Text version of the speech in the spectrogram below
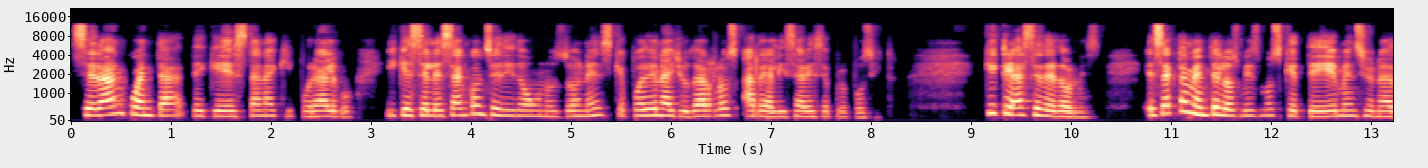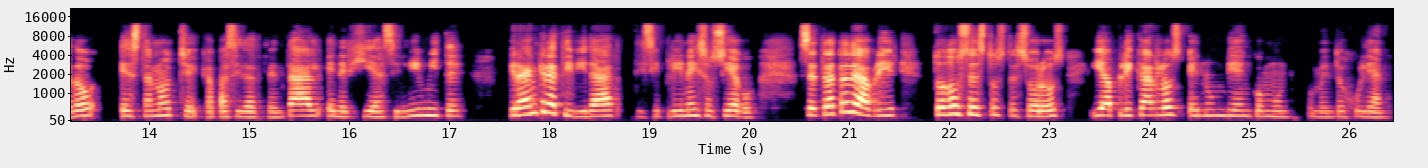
Se dan cuenta de que están aquí por algo y que se les han concedido unos dones que pueden ayudarlos a realizar ese propósito. ¿Qué clase de dones? Exactamente los mismos que te he mencionado esta noche, capacidad mental, energía sin límite, gran creatividad, disciplina y sosiego. Se trata de abrir todos estos tesoros y aplicarlos en un bien común, comentó Julián.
